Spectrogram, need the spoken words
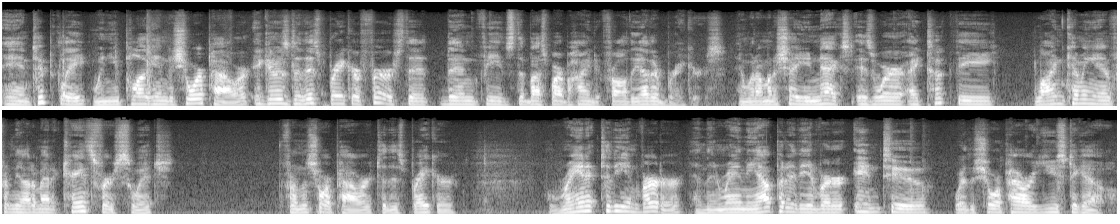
And typically, when you plug into shore power, it goes to this breaker first that then feeds the bus bar behind it for all the other breakers. And what I'm going to show you next is where I took the line coming in from the automatic transfer switch from the shore power to this breaker, ran it to the inverter, and then ran the output of the inverter into where the shore power used to go.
